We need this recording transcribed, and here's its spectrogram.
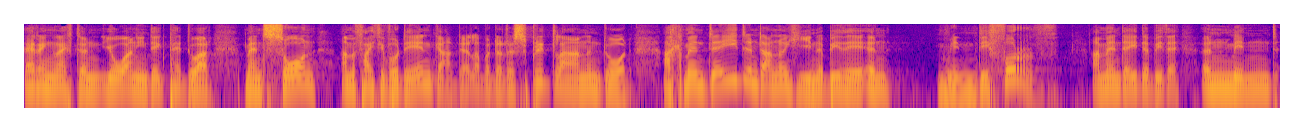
Er enghraifft yn Iowan 14, mae'n sôn am y ffaith i fod e'n gadael a bod yr ysbryd glân yn dod ac mae'n deud amdano ei hun y bydd e yn mynd i ffwrdd a mae'n deud y bydd e yn mynd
